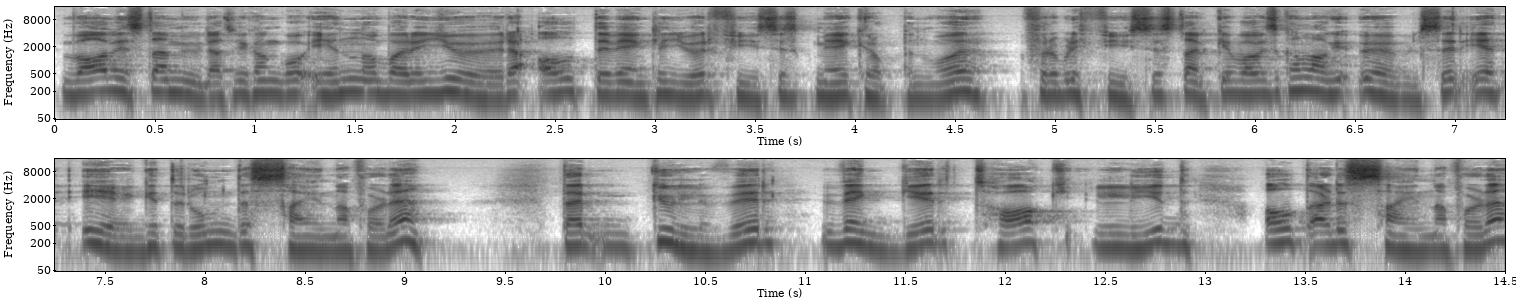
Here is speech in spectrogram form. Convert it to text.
Hva hvis det er mulig at vi kan gå inn og bare gjøre alt det vi egentlig gjør fysisk med kroppen vår for å bli fysisk sterke? Hva hvis vi kan lage øvelser i et eget rom designa for det? Der gulver, vegger, tak, lyd Alt er designa for det.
